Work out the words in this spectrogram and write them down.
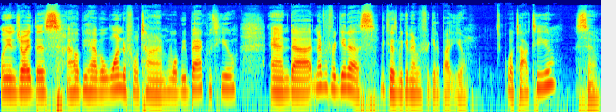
We enjoyed this. I hope you have a wonderful time. We'll be back with you. And uh, never forget us because we can never forget about you. We'll talk to you soon.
